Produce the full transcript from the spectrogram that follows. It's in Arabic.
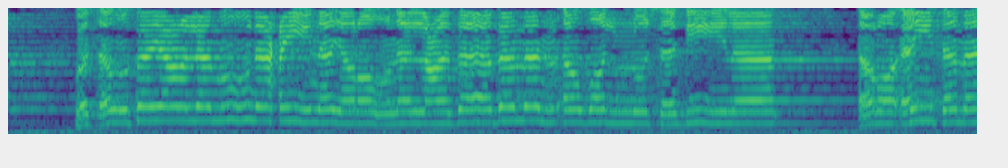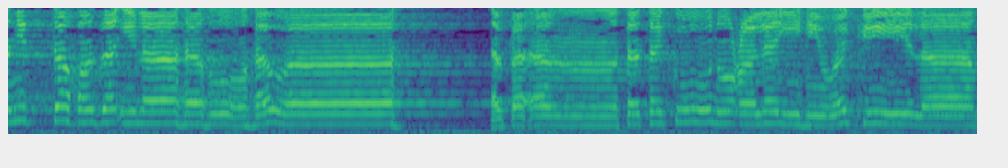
وسوف يعلمون حين يرون العذاب من أضل سبيلا. أرأيت من اتخذ إلهه هواه؟ أفأنت تكون عليه وكيلا؟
